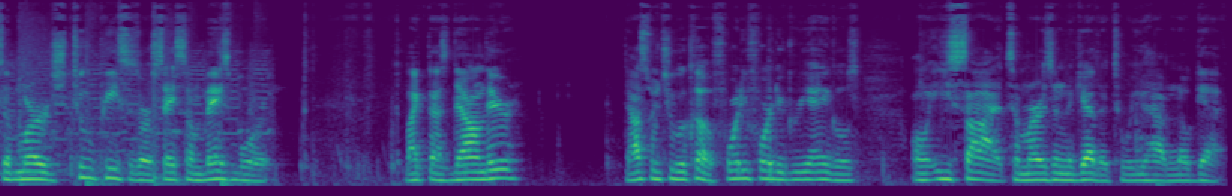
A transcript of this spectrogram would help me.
to merge two pieces or say some baseboard. Like that's down there. That's what you would cut, 44 degree angles on each side to merge them together to where you have no gap.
